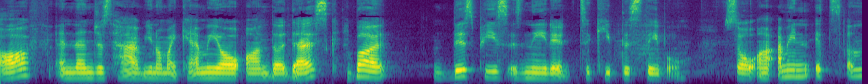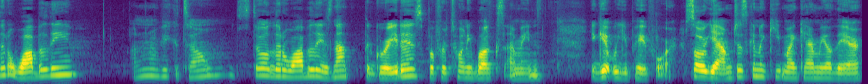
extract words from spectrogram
off and then just have, you know, my cameo on the desk. But this piece is needed to keep this stable. So, uh, I mean, it's a little wobbly. I don't know if you could tell. It's still a little wobbly. It's not the greatest, but for 20 bucks, I mean, you get what you pay for. So, yeah, I'm just going to keep my cameo there.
